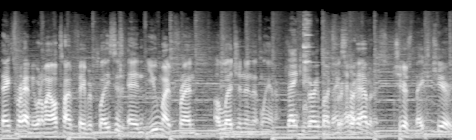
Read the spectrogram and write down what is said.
Thanks for having me. One of my all-time favorite places, and you, my friend, a legend in Atlanta. Thank you very much Thanks for for having having us. Cheers, mate. Cheers.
